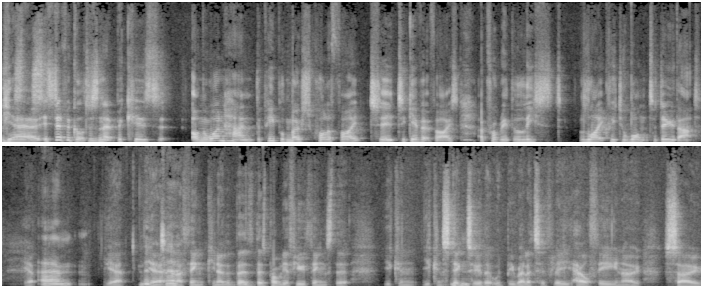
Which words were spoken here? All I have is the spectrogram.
yeah this, it's difficult isn't it because on the one hand the people most qualified to to give advice are probably the least likely to want to do that yeah um, yeah but, yeah uh, and i think you know there's there's probably a few things that you can you can stick mm-hmm. to that would be relatively healthy you know so.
